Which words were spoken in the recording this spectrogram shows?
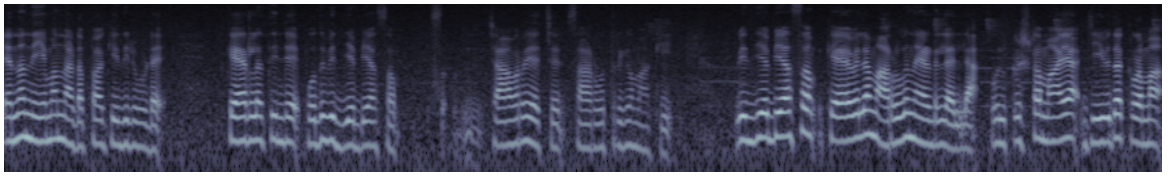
എന്ന നിയമം നടപ്പാക്കിയതിലൂടെ കേരളത്തിന്റെ പൊതുവിദ്യാഭ്യാസം ചാവറയച്ചൻ സാർവത്രികമാക്കി. വിദ്യാഭ്യാസം കേവലം അറിവ് നേടലല്ല ഉത്കൃഷ്ടമായ ജീവിതക്രമ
